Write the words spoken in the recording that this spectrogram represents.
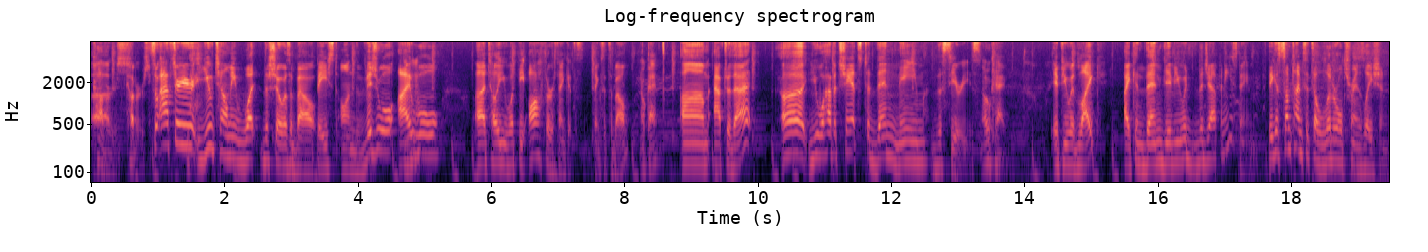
uh, Covers. covers. So after you tell me what the show is about based on the visual, I will uh, tell you what the author think it's, thinks it's about. Okay. Um, after that, uh, you will have a chance to then name the series. Okay. If you would like, I can then give you a, the Japanese name. Because sometimes it's a literal translation.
